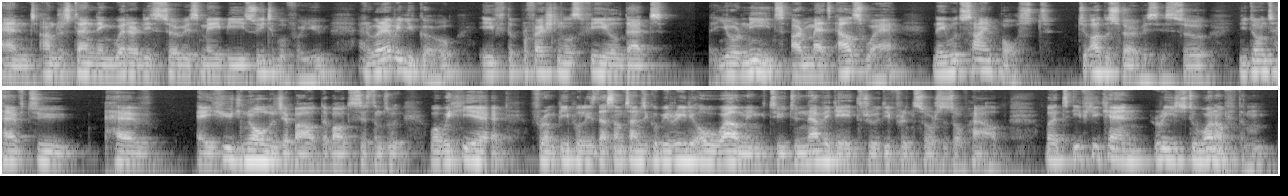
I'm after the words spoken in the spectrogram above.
and understanding whether this service may be suitable for you. And wherever you go, if the professionals feel that your needs are met elsewhere, they would signpost to other services. So you don't have to have a huge knowledge about about systems. What we hear from people is that sometimes it could be really overwhelming to to navigate through different sources of help. But if you can reach to one of them,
